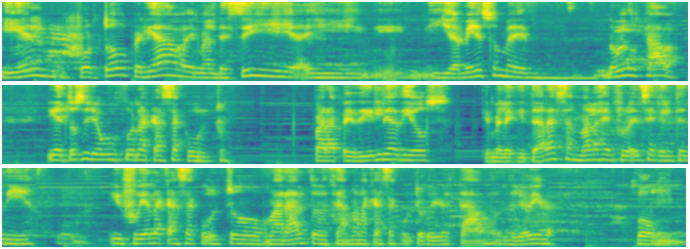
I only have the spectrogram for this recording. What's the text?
Y él por todo peleaba y maldecía y, y- y a mí eso me, no me gustaba. Y entonces yo busqué una casa culto para pedirle a Dios que me le quitara esas malas influencias que él tenía. Y fui a la casa culto Maranto, se llama la casa culto que yo estaba, donde yo iba, con,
